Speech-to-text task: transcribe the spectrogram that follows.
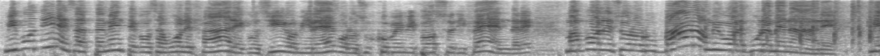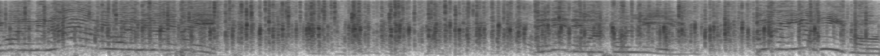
mi può dire esattamente cosa vuole fare così io mi regolo su come mi posso difendere? Ma vuole solo rubare o mi vuole pure menare? Mi vuole menare o mi vuole menare parecchio? Vedete la follia? Allora io dico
